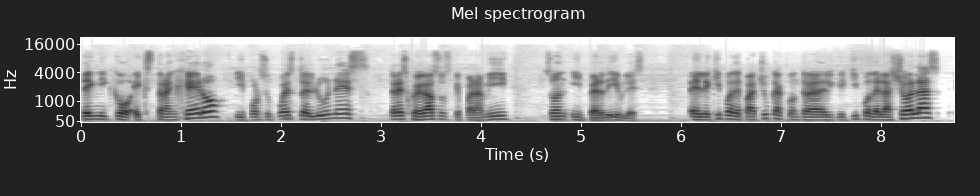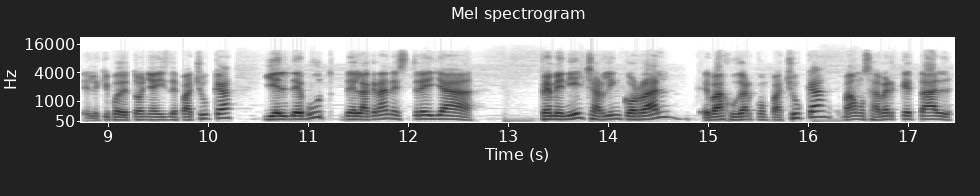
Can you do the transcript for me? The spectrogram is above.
técnico extranjero. Y por supuesto el lunes, tres juegazos que para mí son imperdibles. El equipo de Pachuca contra el equipo de las Cholas, el equipo de Toña Is de Pachuca y el debut de la gran estrella femenil, Charlín Corral, eh, va a jugar con Pachuca. Vamos a ver qué tal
